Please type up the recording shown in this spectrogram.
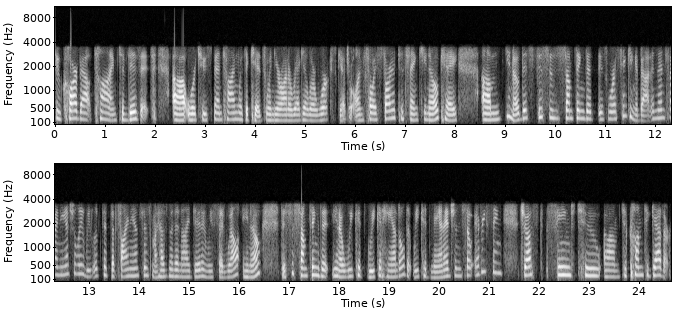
to carve out time to visit uh, or to spend time with the kids when you're on a regular work schedule. And so I started to think, you know, okay, um, you know, this this is something that is worth thinking about. And then financially, we looked at the finances. My husband and I did, and we said, well, you know, this is something that you know we could we could handle, that we could manage. And so everything just seemed to um, to come together.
